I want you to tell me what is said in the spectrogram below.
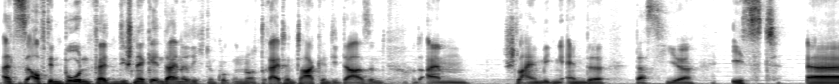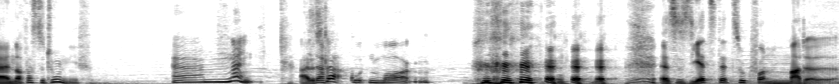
als es auf den Boden fällt und die Schnecke in deine Richtung guckt und nur noch drei Tentakeln, die da sind und einem schleimigen Ende, das hier ist. Äh, noch was zu tun, Neve? Ähm, nein. Alles Sag klar. Guten Morgen. es ist jetzt der Zug von Muddle.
